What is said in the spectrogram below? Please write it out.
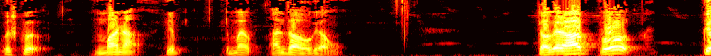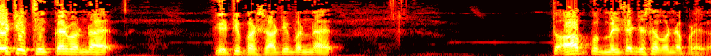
اس کو مانا کہ میں اندھا ہو گیا ہوں۔ تو اگر آپ کو کریٹو تھنکر بننا ہے کریٹو پرسنالٹی بننا ہے، تو آپ کو ملٹن جیسا بننا پڑے گا۔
